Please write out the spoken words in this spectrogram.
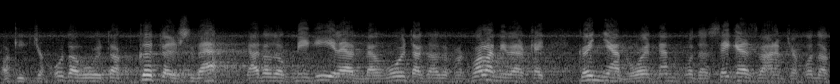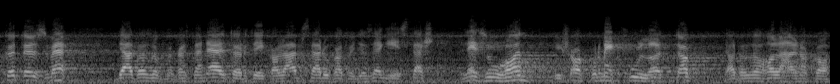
akik csak oda voltak kötözve, tehát azok még életben voltak, azoknak valamivel könnyebb volt, nem oda szegezve, hanem csak oda kötözve, de hát azoknak aztán eltörték a lábszárukat, hogy az egész test lezuhant, és akkor megfulladtak, tehát az a halálnak a...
